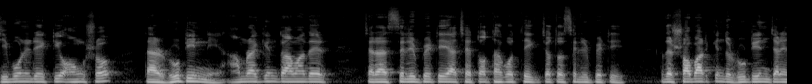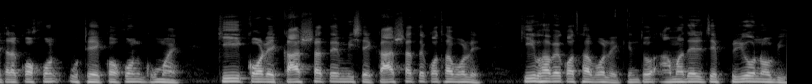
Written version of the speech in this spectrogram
জীবনের একটি অংশ, তার রুটিন নিয়ে। আমরা কিন্তু আমাদের যারা সেলিব্রিটি আছে তথাকথিক যত সেলিব্রিটি তাদের সবার কিন্তু রুটিন জানি তারা কখন উঠে, কখন ঘুমায়, কি করে, কার সাথে মিশে, কার সাথে কথা বলে, কীভাবে কথা বলে। কিন্তু আমাদের যে প্রিয় নবী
